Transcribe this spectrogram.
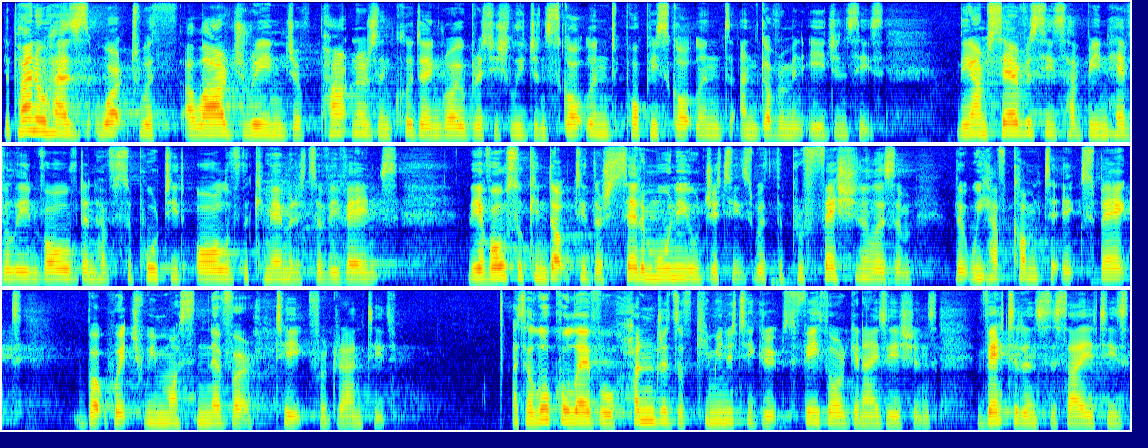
The panel has worked with a large range of partners, including Royal British Legion Scotland, Poppy Scotland and government agencies. The armed services have been heavily involved and have supported all of the commemorative events. They have also conducted their ceremonial duties with the professionalism that we have come to expect, but which we must never take for granted. At a local level, hundreds of community groups, faith organisations, veteran societies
